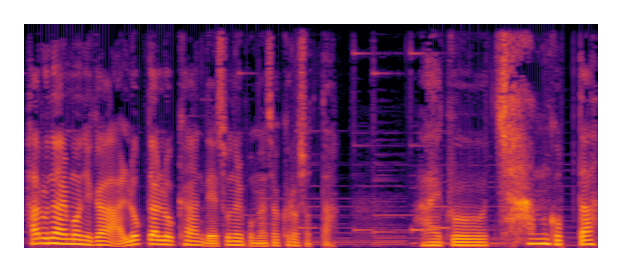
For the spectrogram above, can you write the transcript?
하루는 할머니가 알록달록한 내 손을 보면서 그러셨다. 아이고 참 곱다.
